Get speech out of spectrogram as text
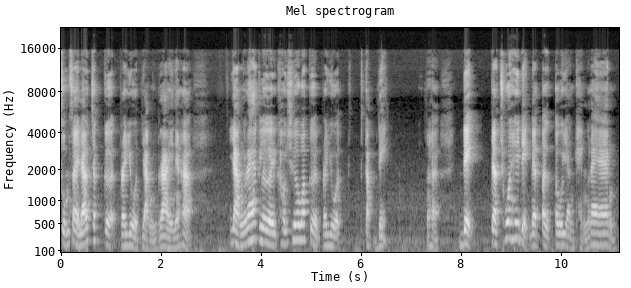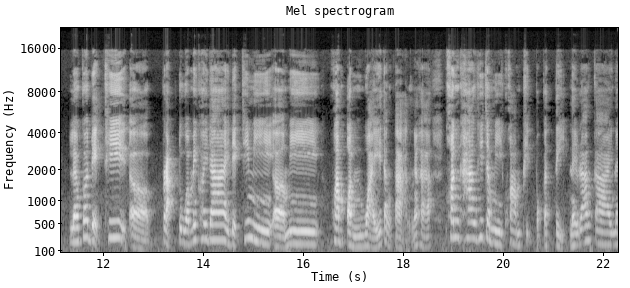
สวมใส่แล้วจะเกิดประโยชน์อย่างไรเนี่ยค่ะอย่างแรกเลยเขาเชื่อว่าเกิดประโยชน์กับเด็กนะคะเด็กจะช่วยให้เด็กเนี่ยเติบโตอย่างแข็งแรง แล้วก็เด็กที่ปรับตัวไม่ค่อยได้ เด็กที่มีมี ความอ่อนไหวต่างๆนะคะ ค่อนข้างที่จะมีความผิดปกติในร่างกายใน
